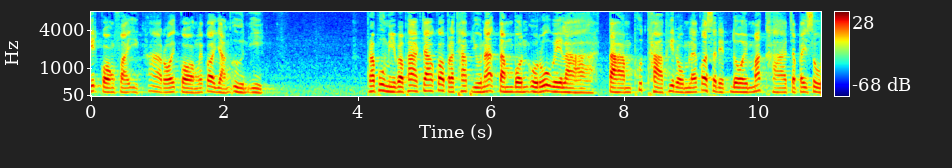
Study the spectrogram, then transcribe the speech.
มิตกองไฟอีก 500 กอง แล้วก็อย่างอื่นอีก พระผู้มีพระภาคเจ้าก็ประทับอยู่ณตำบลอุรุเวลาตามพุทธาพิรมแล้วก็เสด็จโดยมัคคาจะไปสู่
